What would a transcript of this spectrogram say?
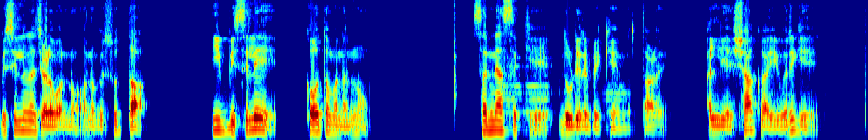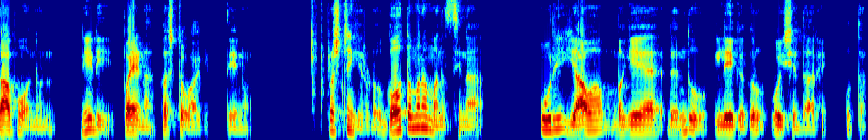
ಬಿಸಿಲಿನ ಜಳವನ್ನು ಅನುಭವಿಸುತ್ತಾ ಈ ಬಿಸಿಲೇ ಗೌತಮನನ್ನು ಸನ್ಯಾಸಕ್ಕೆ ದುಡಿರಬೇಕೆ ಎನ್ನುತ್ತಾಳೆ ಅಲ್ಲಿಯ ಶಾಖ ಇವರಿಗೆ ತಾಪವನ್ನು ನೀಡಿ ಪಯಣ ಕಷ್ಟವಾಗಿತ್ತೇನು? ಪ್ರಶ್ನೆ ಎರಡು. ಗೌತಮನ ಮನಸ್ಸಿನ ಉರಿ ಯಾವ ಬಗೆಯದೆಂದು ಲೇಖಕರು ಊಹಿಸಿದ್ದಾರೆ? ಉತ್ತರ.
